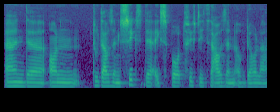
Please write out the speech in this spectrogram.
And uh, on 2006, they export 50,000 of dollar.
